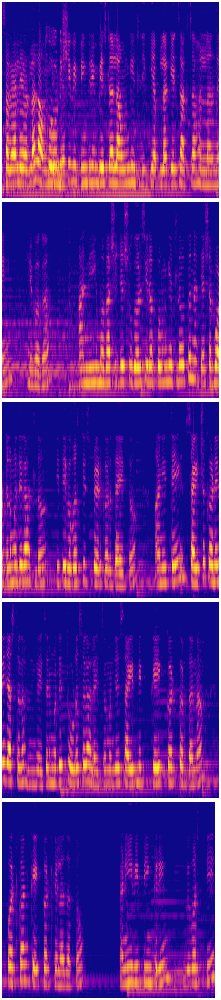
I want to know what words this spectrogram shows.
सगळ्या लेअरला लावून थोडीशी विपिंग क्रीम बेसला लावून घेतली की आपला केक जागचा हलणार नाही. हे बघा. आणि मग अशी जे शुगर सिरप करून घेतलं होतं ना ते अशा बॉटलमध्ये घातलं की ते व्यवस्थित स्प्रेड करता येतं. आणि ते साईडच्या कडेने जास्त घालून घ्यायचं आणि मध्ये थोडंसं घालायचं. म्हणजे साईडने केक कट करताना पटकन केक कट केला जातो. आणि ही विपिंग क्रीम व्यवस्थित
